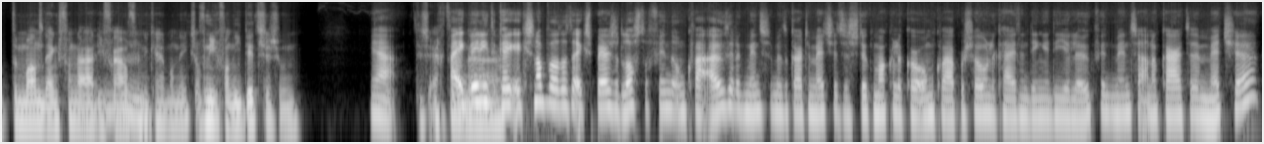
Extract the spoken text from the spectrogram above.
Dat de man denkt van, nou, die vrouw Mm. vind ik helemaal niks. Of in ieder geval niet dit seizoen. Ja, Het is echt maar een, ik weet niet. eh, Kijk, ik snap wel dat de experts het lastig vinden om qua uiterlijk mensen met elkaar te matchen. Het is een stuk makkelijker om qua persoonlijkheid en dingen die je leuk vindt mensen aan elkaar te matchen.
